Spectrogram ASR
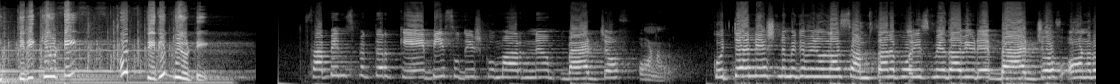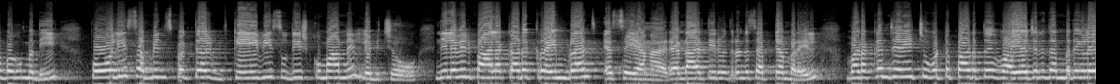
ഇത്തിരി ക്യൂട്ടി ഒത്തിരി beauty sub inspector K B Sudheesh കുമാറിന് ബാഡ്ജ് ഓഫ് ഓണർ കുറ്റാന്വേഷണ മികവിനുള്ള സംസ്ഥാന പോലീസ് മേധാവിയുടെ ബാഡ്ജ് ഓഫ് ഓണർ ബഹുമതി police sub inspector K V Sudheesh കുമാറിന് ലഭിച്ചു. നിലവിൽ പാലക്കാട് ക്രൈംബ്രാഞ്ച് എസ് ഐ ആണ്. രണ്ടായിരത്തി ഇരുപത്തിരണ്ട് സെപ്റ്റംബറിൽ വടക്കഞ്ചേരി ചുവട്ടുപാടത്ത് വയോജന ദമ്പതികളെ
